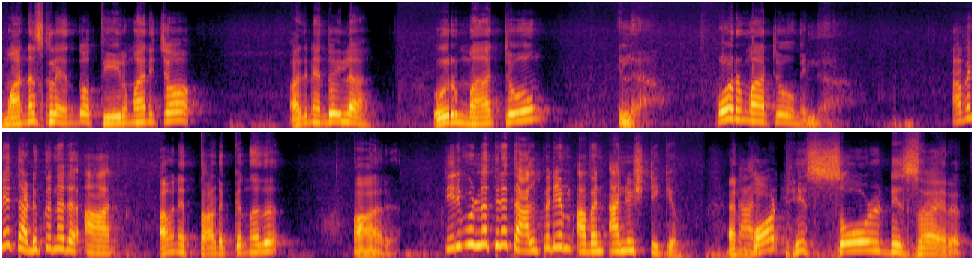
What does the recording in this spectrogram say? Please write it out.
മനസ്സിൽ എന്തോ തീരുമാനിച്ചോ? അതിനെന്തോ ഇല്ല. ഒരു മാറ്റവും ഇല്ല. ഒരു മാറ്റവുമില്ല. അവനെ തടുക്കുന്നത് ആർ? അവനെ തടുക്കുന്നത് ആര്? തിരുവുള്ളത്തിന് താല്പര്യം അവൻ അനുഷ്ഠിക്കും. And what his soul desireth,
